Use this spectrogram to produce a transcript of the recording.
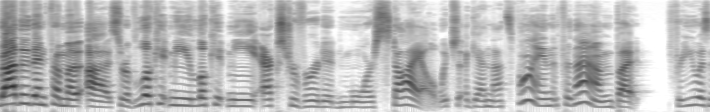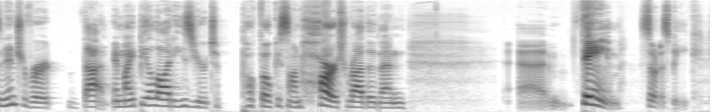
rather than from a, a sort of look at me, look at me, extroverted more style, which again, that's fine for them. But for you as an introvert, that it might be a lot easier to focus on heart rather than um, fame, so to speak.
